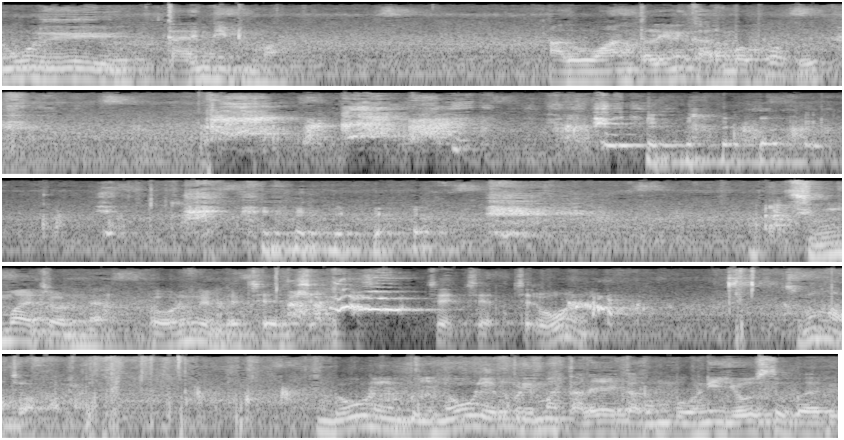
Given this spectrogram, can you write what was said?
நூல் கரும்பிட்டுமா அது வான் தலையில கரும்ப போகுது. சும்மா சொன்னேன் ஒன்றும் இல்லை சரி சரி. சரி சரி சரி. ஒன்று சும்மா சொன்னேன் நூல் எப்படி நூல் எப்படிமா தலையை கரும்போம் நீ யோசித்து பாரு.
